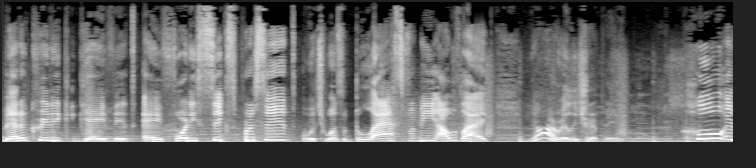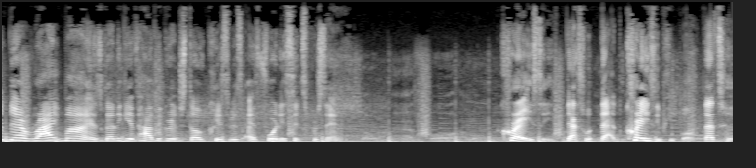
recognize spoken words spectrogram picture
Metacritic gave it a 46%, which was blasphemy. I was like, y'all are really tripping. Who in their right mind is gonna give How the Grinch Stole Christmas a 46%? Crazy. That's what that crazy people. That's who.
